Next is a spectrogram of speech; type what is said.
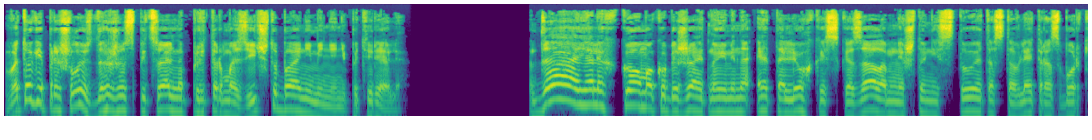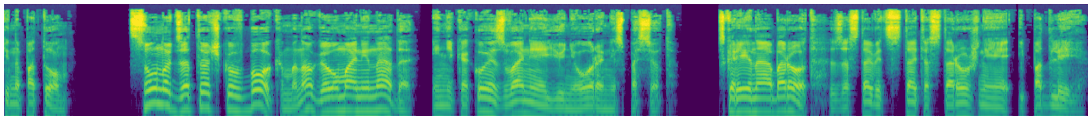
В итоге пришлось даже специально притормозить, чтобы они меня не потеряли. Да, я легко мог убежать, но именно эта легкость сказала мне, что не стоит оставлять разборки на потом. Сунуть заточку в бок много ума не надо, и никакое звание юниора не спасет. Скорее наоборот, заставит стать осторожнее и подлее.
